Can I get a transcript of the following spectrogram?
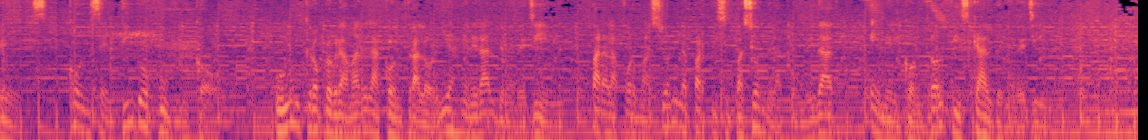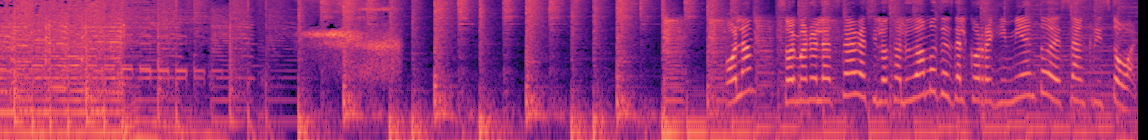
es Consentido Público, un microprograma de la Contraloría General de Medellín para la formación y la participación de la comunidad en el control fiscal de Medellín. Hola, soy Manuela Esteves y los saludamos desde el corregimiento de San Cristóbal.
